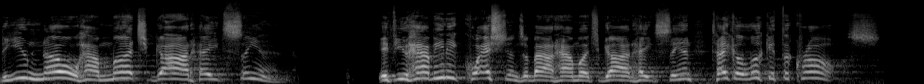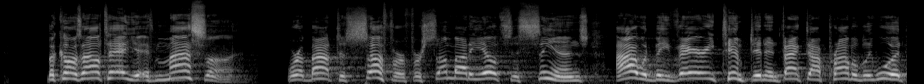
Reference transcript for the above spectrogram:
Do you know how much God hates sin? If you have any questions about how much God hates sin, take a look at the cross. Because I'll tell you, if my son were about to suffer for somebody else's sins, I would be very tempted. In fact, I probably would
